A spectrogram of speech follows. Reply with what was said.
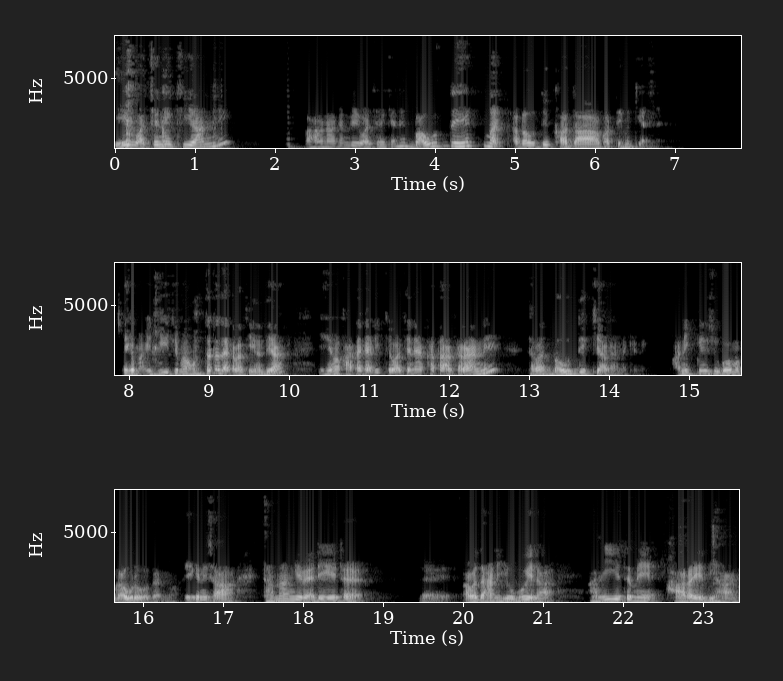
ඒ වචනේ කියන්නේ භාවනා කරන දේ වචන කියන්නේ බෞද්ධයෙක්මයි. අබෞද්ධයෙක් කවදාකවත් එහෙම කියන්නේ නෑ. ඒක මගේ ජීවිතේම හොන්දට දැකලා තියෙන දෙයක්. එහෙම කට කැඩිච්ච වචනයක් කතා කරන්නේ තවත් බෞද්ධයෙක් කියා ගන්න කෙනෙක්. අනික් මිනිස්සු බොහොම ගෞරව කරනවා. ඒක නිසා තමන්ගේ වැඩේට අවධානය යොමු වෙලා හරියට මේ හරය දිහාට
